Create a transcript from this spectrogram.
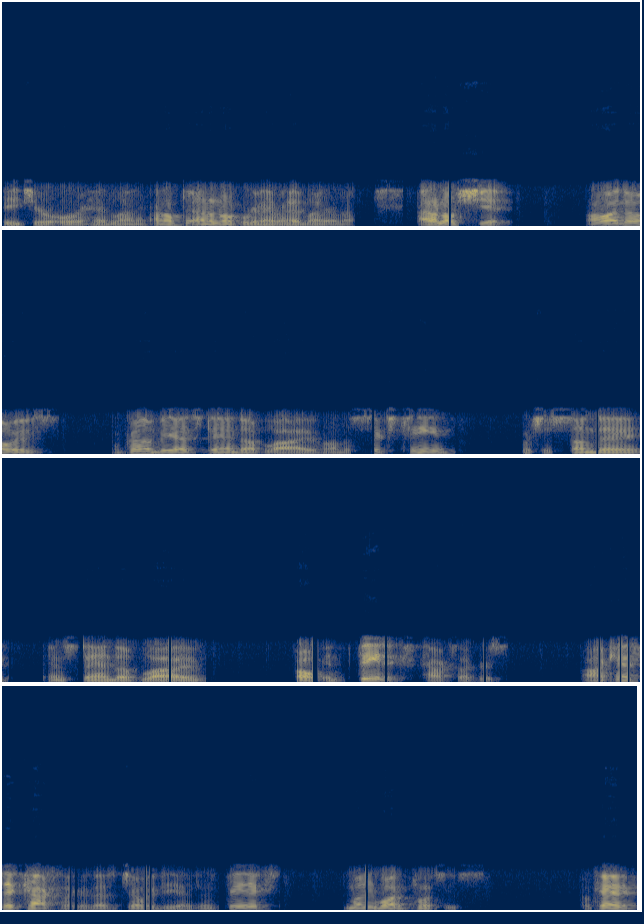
feature or a headliner. I don't, th- I don't know if we're gonna have a headliner or not. I don't know shit. All I know is I'm gonna be at Stand Up Live on the 16th, which is Sunday, and Stand Up Live. Oh, in Phoenix, cocksuckers. Oh, I can't say cocksuckers. That's Joey Diaz. In Phoenix, Muddy Water Pussies. Okay,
